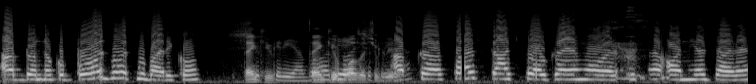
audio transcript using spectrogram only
آپ دونوں کو بہت بہت مبارک ہو۔ تھینک یو تھینک یو بہت بہت شکریہ۔ آپ کا فرسٹ آج پروگرام اور آن ایئر جا رہا ہے۔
